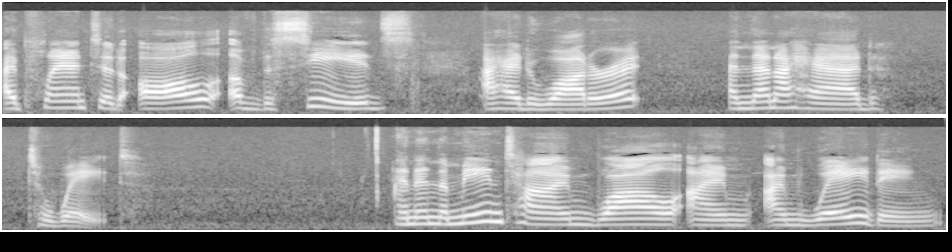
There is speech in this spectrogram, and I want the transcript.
I planted all of the seeds, I had to water it, and then I had to wait. And in the meantime, while I'm I'm waiting,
